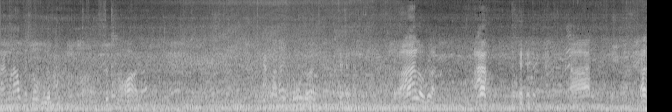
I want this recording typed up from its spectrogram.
Đang con ốc thịt luôn lụm Sức nhỏ rồi Ăn mà nó vui luôn Quá luôn các bạn. À. À. À.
